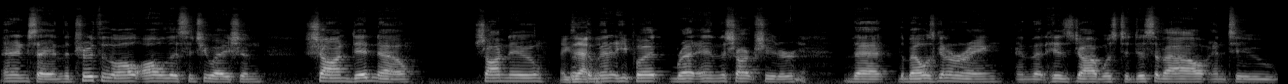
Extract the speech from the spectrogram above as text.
And then say, and the truth of all all of this situation, Shawn did know. Shawn knew that Exactly. the minute he put Bret in the sharpshooter, that the bell was going to ring, and that his job was to disavow and to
